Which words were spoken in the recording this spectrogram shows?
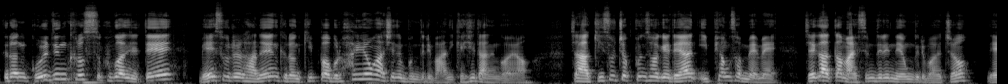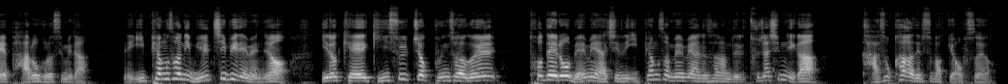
그런 골든 크로스 구간일 때 매수를 하는 그런 기법을 활용하시는 분들이 많이 계시다는 거예요. 자, 기술적 분석에 대한 이평선 매매. 제가 아까 말씀드린 내용들이 뭐였죠? 네, 바로 그렇습니다. 네, 이평선이 밀집이 되면요. 이렇게 기술적 분석을 토대로 매매하시는 이평선 매매하는 사람들의 투자 심리가 가속화가 될 수밖에 없어요.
